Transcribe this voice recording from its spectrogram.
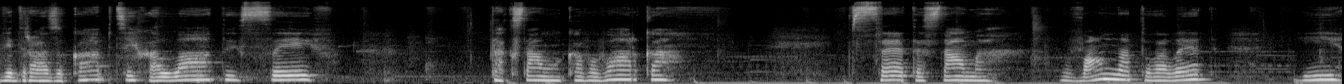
Відразу капці, халати, сейф. Так само кавоварка. Все те саме ванна, туалет і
